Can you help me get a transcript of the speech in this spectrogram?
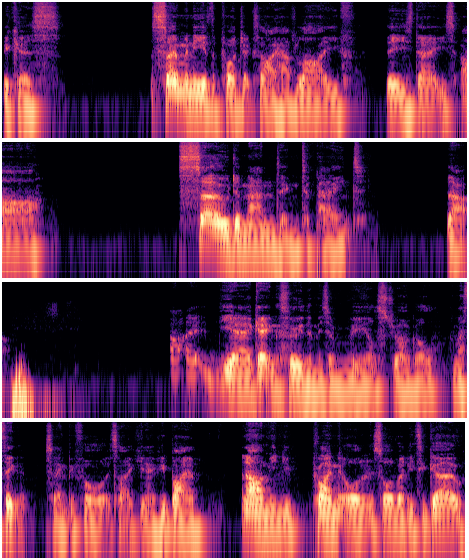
because so many of the projects I have live these days are so demanding to paint that I, yeah, getting through them is a real struggle. And I think, saying before, it's like you know, if you buy a, an army and you prime it all and it's all ready to go,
